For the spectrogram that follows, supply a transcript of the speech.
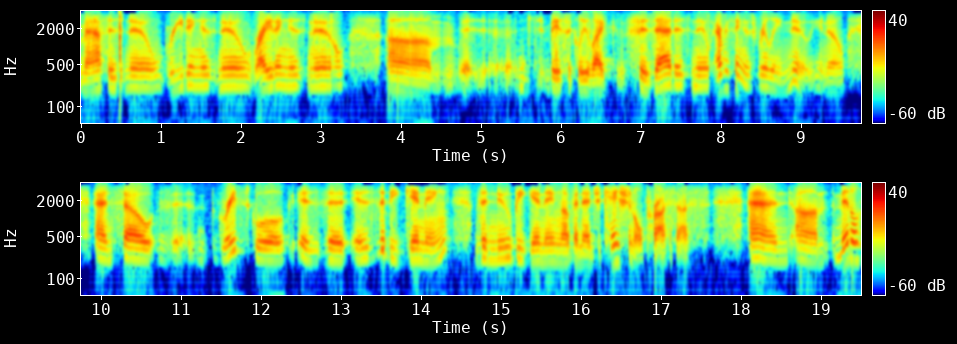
Math is new, reading is new, writing is new um, basically like phys ed is new. Everything is really new, you know. And so grade school is the is the beginning, the new beginning of an educational process. And um, middle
